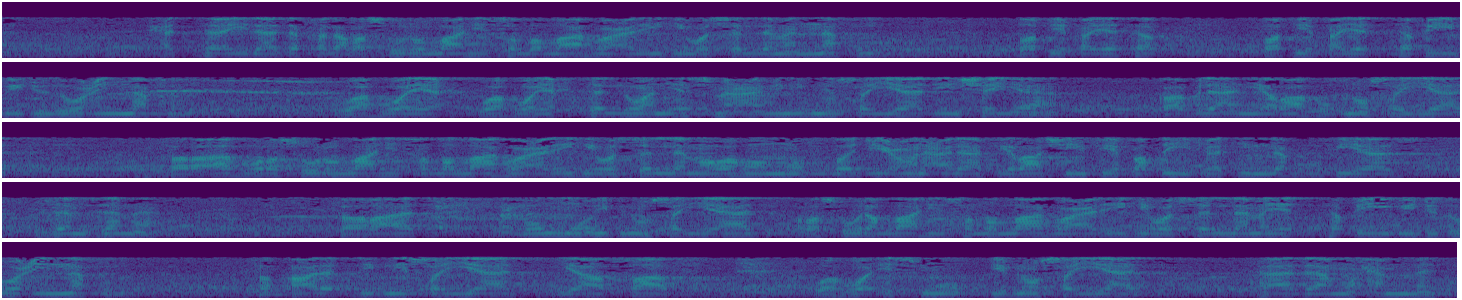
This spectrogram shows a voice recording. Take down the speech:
حتى إذا دخل رسول الله صلى الله عليه وسلم النخل طفق, طفق يتقي بجذوع النخل وهو, وهو يحتل أن يسمع من ابن صياد شيئا قبل أن يراه ابن صياد. فرآه رسول الله صلى الله عليه وسلم وهو مضطجع على فراش في قطيفة له فيها زمزمة. فرأت أم ابن صياد رسول الله صلى الله عليه وسلم يتقي بجذوع النخل. فقالت لابن صياد يا صاف وهو اسم ابن صياد هذا محمد.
